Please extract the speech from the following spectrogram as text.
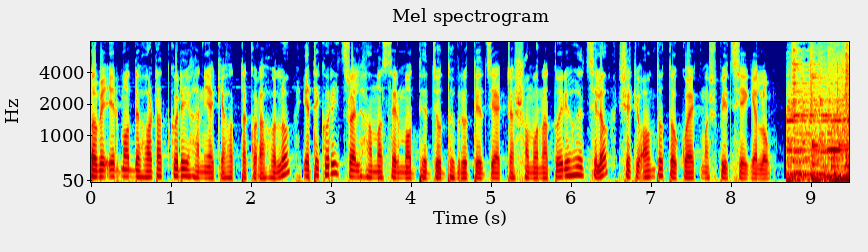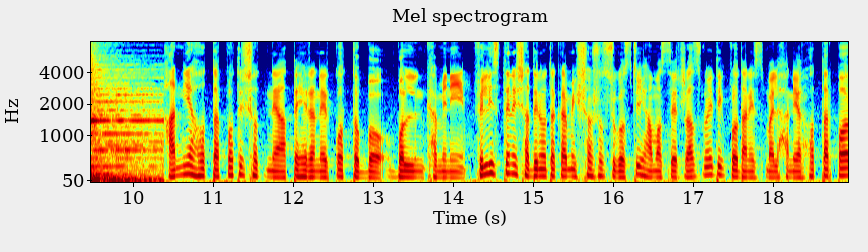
তবে এর মধ্যে হঠাৎ করেই হানিয়াকে হত্যা করা হলো। এতে করে ইসরায়েল হামাসের মধ্যে যুদ্ধবিরতির যে একটা সমনা তৈরি হয়েছিল, সেটি অন্তত কয়েক মাস পিছিয়ে গেল। হানিয়া হত্যার প্রতিশোধ নেওয়া তেহরানের কর্তব্য, বললেন খামিনি। ফিলিস্তিনের স্বাধীনতাকামী সশস্ত্র গোষ্ঠী হামাসের রাজনৈতিক প্রধান ইসমাইল হানিয়ার হত্যার পর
